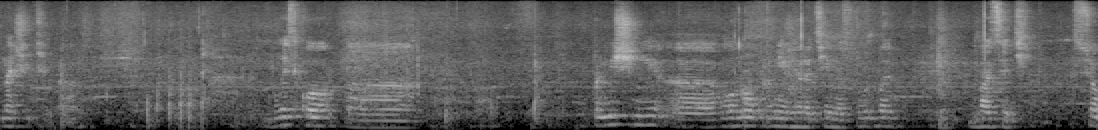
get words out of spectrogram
Значить, е, близько е, в приміщенні е, головного управління міграційної служби 27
